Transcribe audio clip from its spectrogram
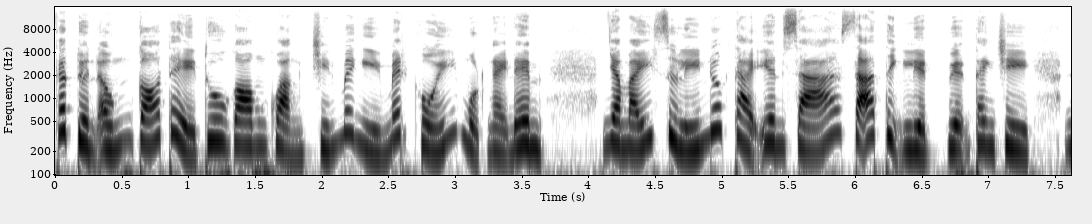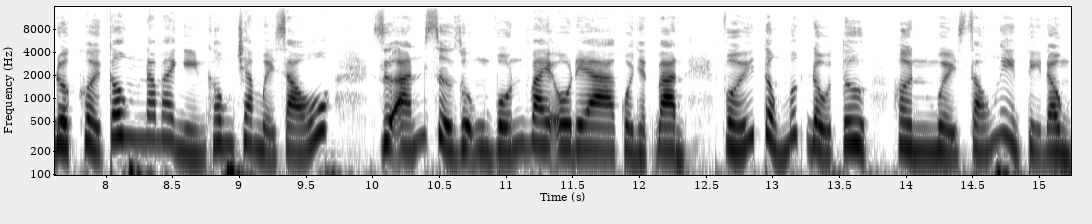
các tuyến ống có thể thu gom khoảng 90.000 mét khối một ngày đêm. Nhà máy xử lý nước thải Yên Xá, xã Tịnh Liệt, huyện Thanh Trì được khởi công năm 2016. Dự án sử dụng vốn vay ODA của Nhật Bản với tổng mức đầu tư hơn 16.000 tỷ đồng.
